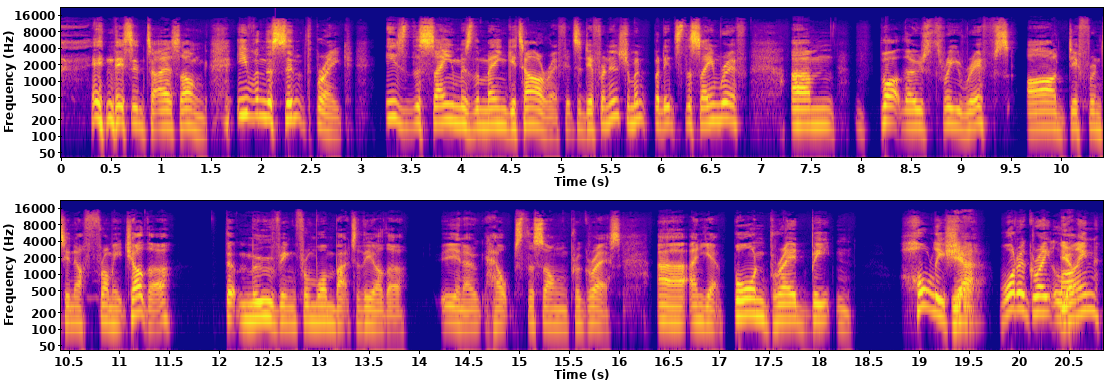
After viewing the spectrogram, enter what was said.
in this entire song. Even the synth break is the same as the main guitar riff. It's a different instrument, but it's the same riff. Um, but those three riffs are different enough from each other that moving from one back to the other, you know, helps the song progress. Uh, and yeah, born, bred, beaten. Holy shit. Yeah. What a great line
